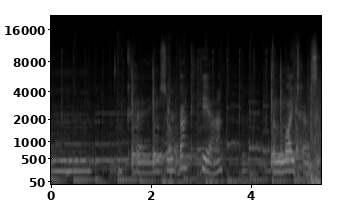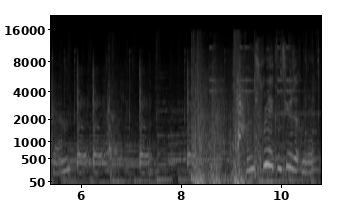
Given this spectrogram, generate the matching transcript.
Mm, okay, so we're back here. The lighthouse again. I'm just really confused at the minute.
